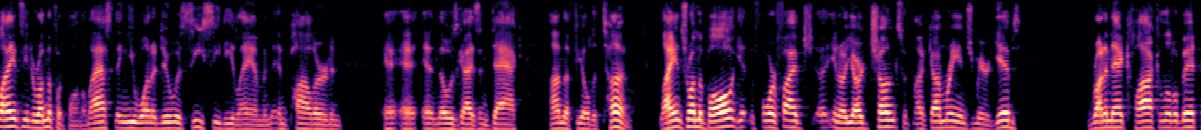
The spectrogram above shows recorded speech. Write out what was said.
Lions need to run the football. The last thing you want to do is see CeeDee Lamb and, and Pollard and, and, and those guys and Dak on the field a ton. Lions run the ball, getting four or five uh, you know yard chunks with Montgomery and Jahmyr Gibbs, running that clock a little bit.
